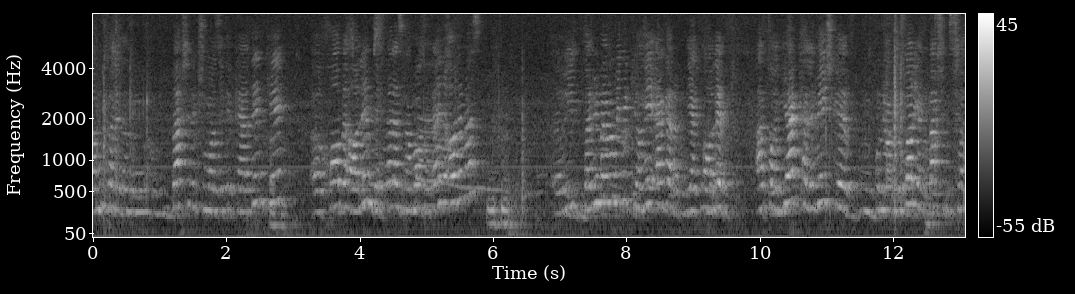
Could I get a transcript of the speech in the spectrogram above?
همون که بخشی که شما ذکر کردین که خواب عالم بهتر از نماز غیر عالم است. به این معنا میده که یعنی اگر یک عالم حتی یک کلمهش که بنیانگذار یک بخش بسیار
